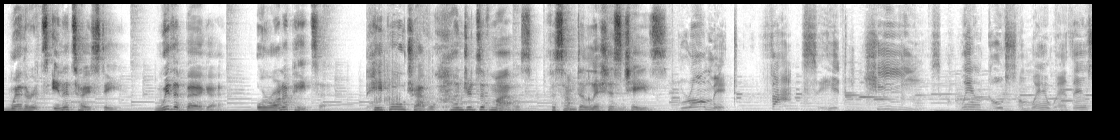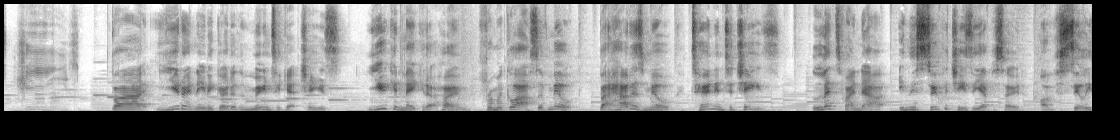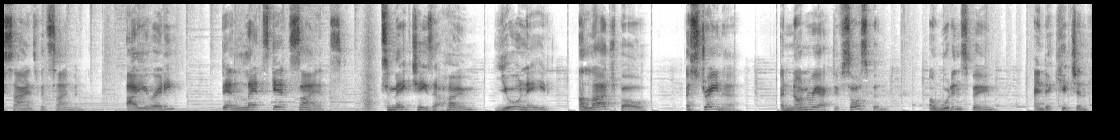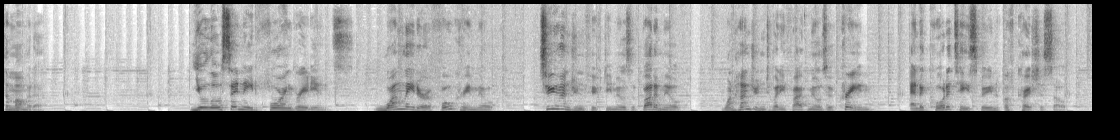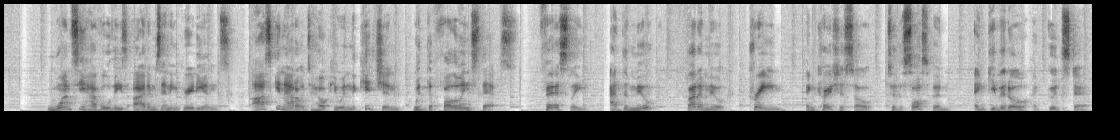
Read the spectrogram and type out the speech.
Whether it's in a toasty, with a burger, or on a pizza, people will travel hundreds of miles for some delicious cheese. Gromit. That's it. Cheese. We'll go somewhere where there's cheese. But you don't need to go to the moon to get cheese. You can make it at home from a glass of milk. But how does milk turn into cheese? Let's find out in this super cheesy episode of Silly Science with Simon. Are you ready? Then let's get science. To make cheese at home, you'll need a large bowl, a strainer, a non reactive saucepan, a wooden spoon, and a kitchen thermometer. You'll also need four ingredients 1 litre of full cream milk, 250 ml of buttermilk, 125 ml of cream, and a quarter teaspoon of kosher salt. Once you have all these items and ingredients, ask an adult to help you in the kitchen with the following steps. Firstly, add the milk, buttermilk, cream, and kosher salt to the saucepan and give it all a good stir.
